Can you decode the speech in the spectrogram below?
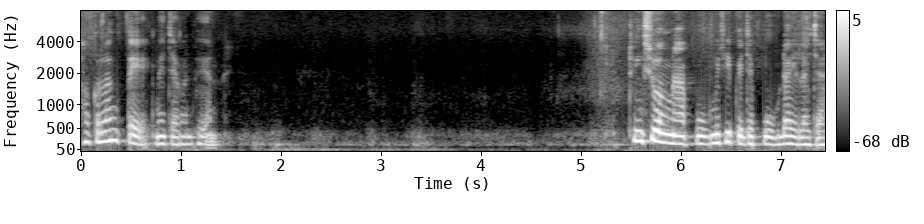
เขากำลังแตกไหมจ้ะเพื่อนๆถึงช่วงนาปลูกไม่ทิพย์ก็จะปลูกได้แล้วจ้ะ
